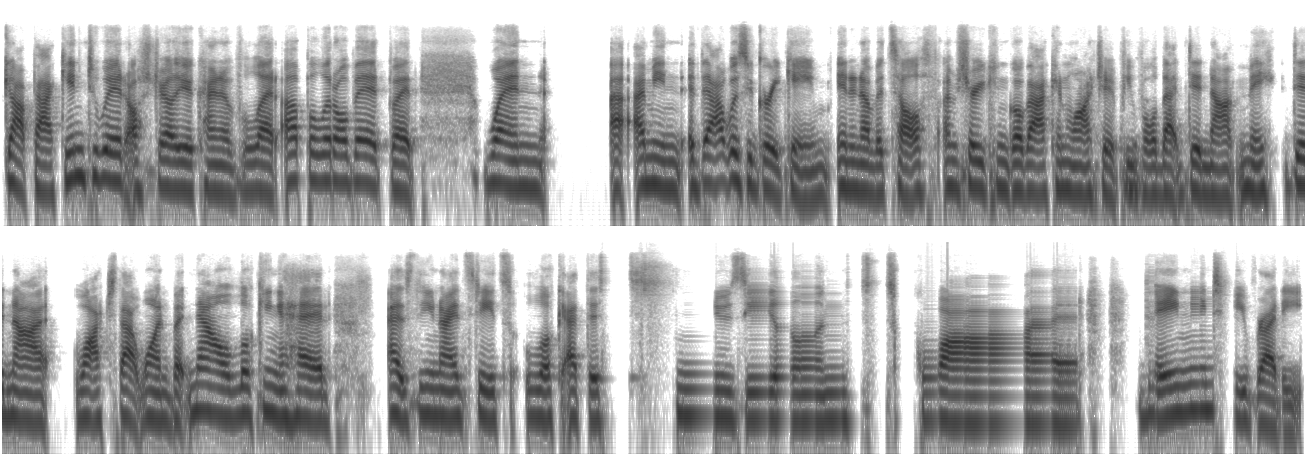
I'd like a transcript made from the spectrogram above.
got back into it. Australia kind of let up a little bit. But when I mean, that was a great game in and of itself. I'm sure you can go back and watch it. People that did not make did not watch that one, but now looking ahead as the United States look at this New Zealand squad, they need to be ready.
